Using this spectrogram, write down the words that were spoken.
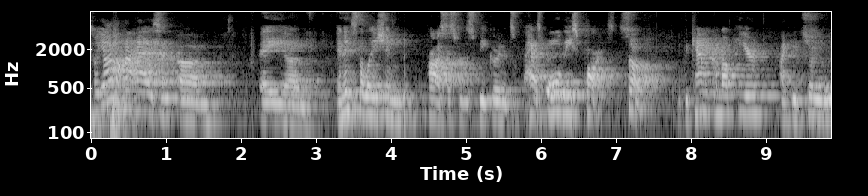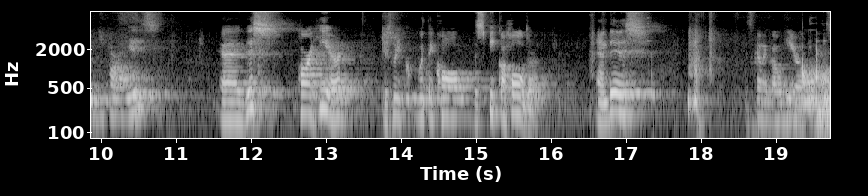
So Yamaha has an, um, a, um, an installation process for the speaker, and it has all these parts. So if the camera come up here, I can show you what each part is. Uh, this part here is what they call the speaker holder. And this is going to go here like this.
